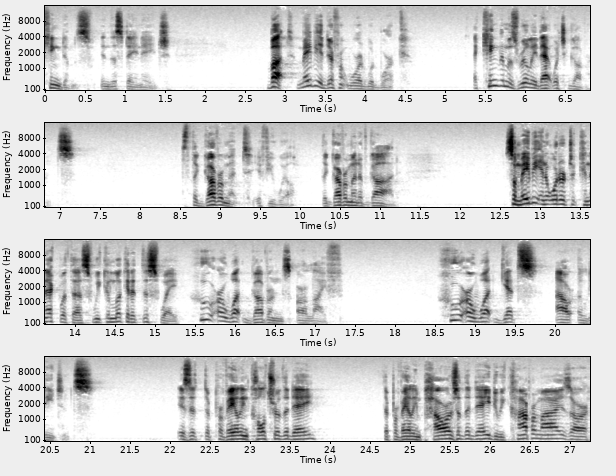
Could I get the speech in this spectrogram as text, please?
kingdoms in this day and age? But maybe a different word would work. A kingdom is really that which governs. It's the government, if you will, the government of God. So maybe in order to connect with us, we can look at it this way Who or what governs our life? Who or what gets our allegiance? Is it the prevailing culture of the day? The prevailing powers of the day? Do we compromise our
